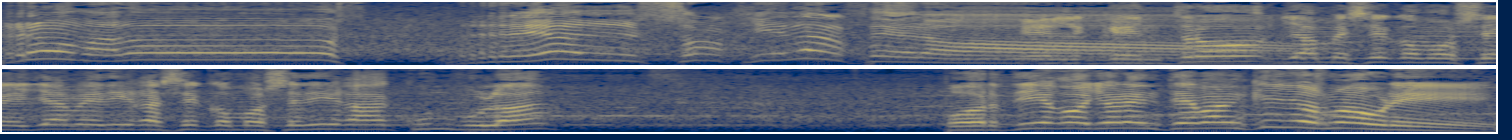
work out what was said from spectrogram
Roma 2. Sociedad 0. El que entró, llámese como se llame, dígase como se diga, Cúmbula. Por Diego Llorente, banquillos Mauri.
